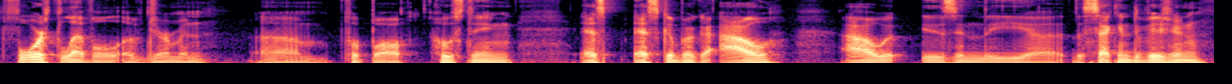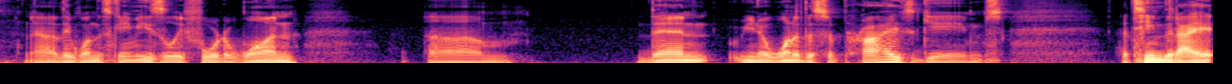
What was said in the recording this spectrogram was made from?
fourth level of German um, football, hosting es- Aue. Aue is in the uh, the second division. Uh, they won this game easily, four to one. Um, then, you know, one of the surprise games, a team that I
